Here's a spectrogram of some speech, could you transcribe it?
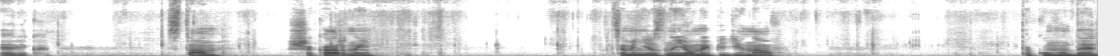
Evic. Стан шикарний. Це мені знайомий підігнав таку модель.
